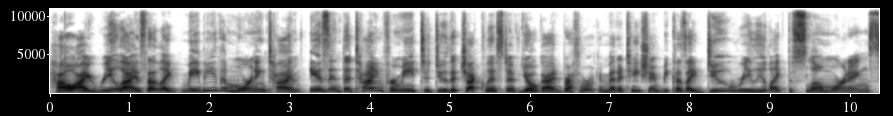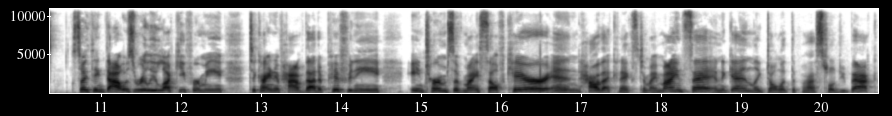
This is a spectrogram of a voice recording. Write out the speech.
how I realized that like maybe the morning time isn't the time for me to do the checklist of yoga and breathwork and meditation because I do really like the slow mornings. So I think that was really lucky for me to kind of have that epiphany in terms of my self care and how that connects to my mindset. And again, like, don't let the past hold you back.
